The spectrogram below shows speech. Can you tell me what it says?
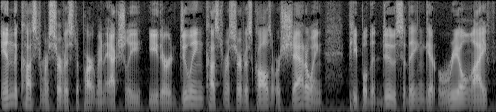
in the customer service department, actually either doing customer service calls or shadowing people that do so they can get real life,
